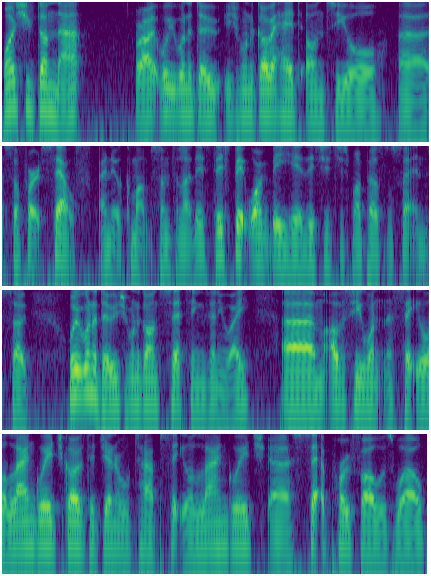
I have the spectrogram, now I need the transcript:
once you've done that, right, what you want to do is you want to go ahead onto your uh, software itself and it'll come up something like this. This bit won't be here, this is just my personal settings. So what you want to do is you want to go into settings anyway. Um, obviously you want to set your language, go over to general tab, set your language, uh, set a profile as well.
